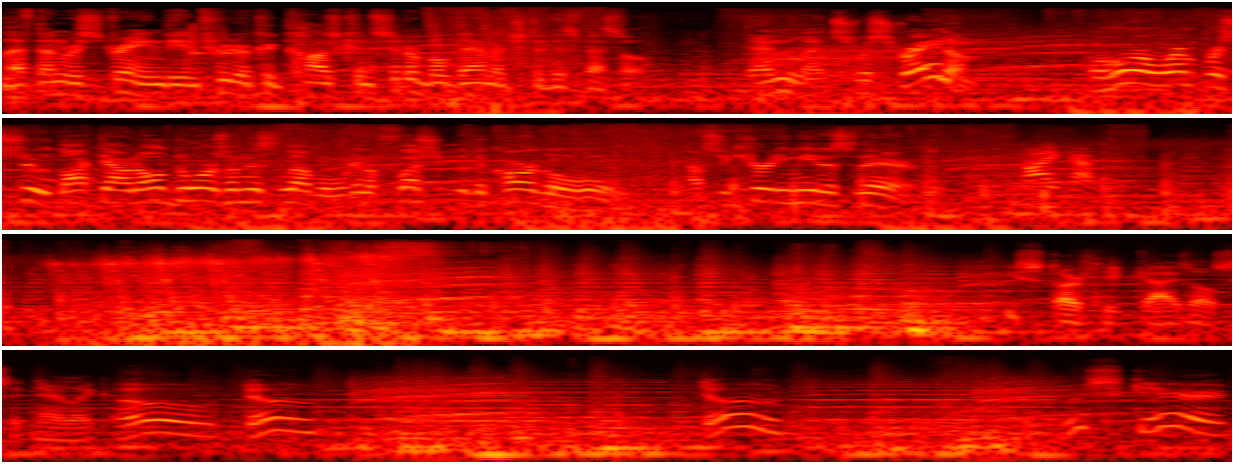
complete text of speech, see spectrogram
Left unrestrained, the intruder could cause considerable damage to this vessel. Then let's restrain him. Uhura, we're in pursuit. Lock down all doors on this level. We're gonna flush it into the cargo hold. Have security meet us there. Hi, Captain. These Starfleet guys all sitting there like, oh, don't. Don't. We're scared.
